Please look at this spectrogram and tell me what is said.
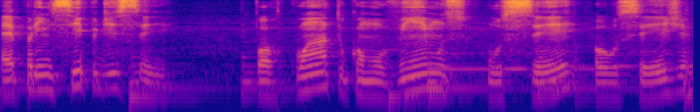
é princípio de ser, porquanto, como vimos, o ser, ou seja,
